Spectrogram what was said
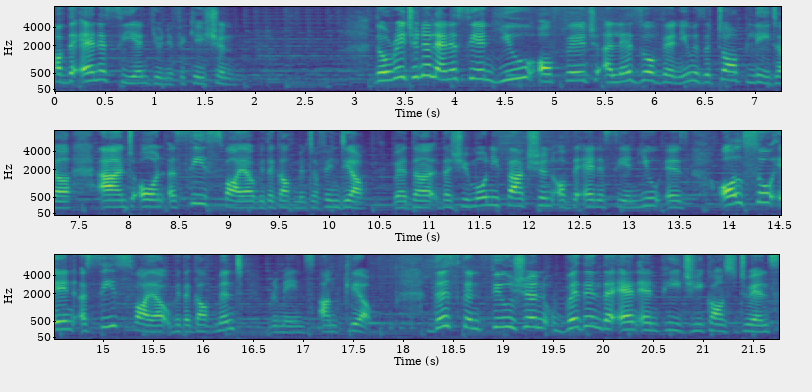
of the NSCN unification. The original NSCN-U of which Alezo Venuh is a top leader and on a ceasefire with the Government of India. Whether the Zhimomi faction of the NSCN-U is also in a ceasefire with the government remains unclear. This confusion within the NNPG constituents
